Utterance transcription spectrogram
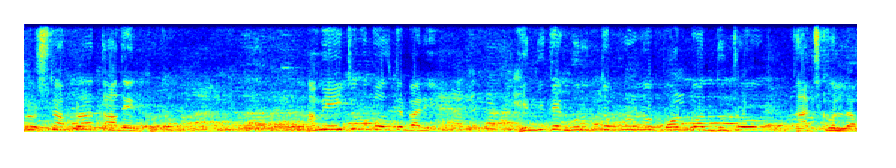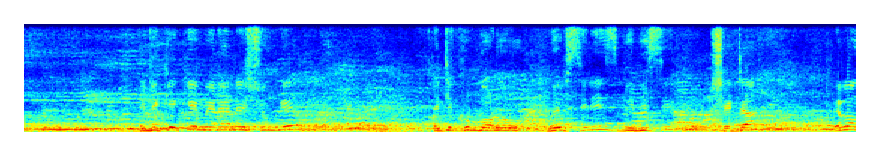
প্রশ্ন আপনারা তাদের করুন। আমি এইটুকু বলতে পারি, হিন্দিতে গুরুত্বপূর্ণ পরপর দুটো কাজ করলাম। এটি কে কে মেনানের সঙ্গে, এটি খুব বড় ওয়েব সিরিজ বিবিসি সেটা। এবং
